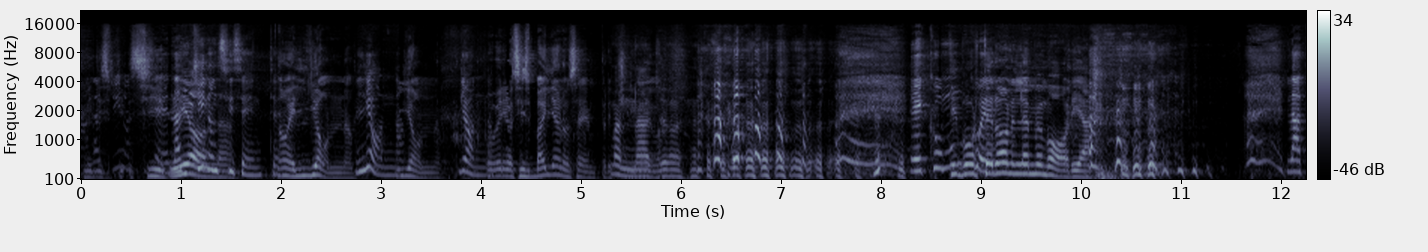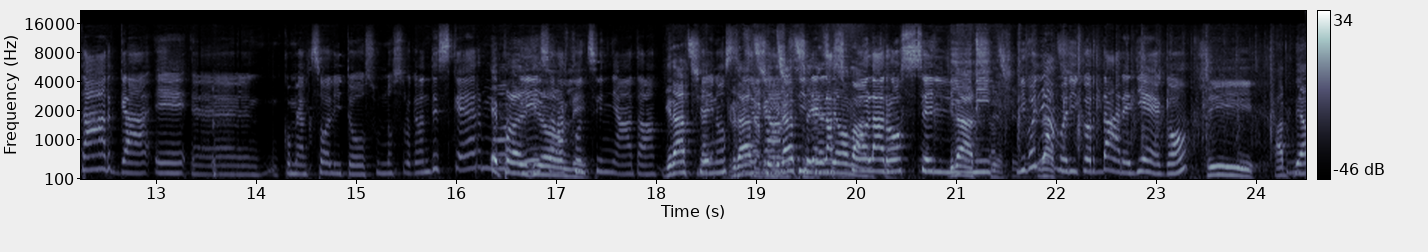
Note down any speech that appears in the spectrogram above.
Mi dispi- sì. La G non si sente. No, è Lion. Lionna. Lion. Lionna. Poverino, si sbagliano sempre. ci Mannaggia. E comunque Ti porterò nella memoria. la targa è eh, come al solito sul nostro grande schermo E poi la sarà lì. consegnata Grazie, dai nostri grazie, ragazzi grazie che della andiamo scuola avanti. Rossellini. Grazie. Li vogliamo Grazie. ricordare Diego? Sì, abbiamo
